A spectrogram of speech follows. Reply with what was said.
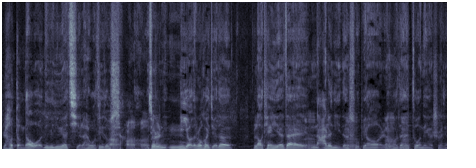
然后等到我那个音乐起来的时候，我自己都傻了。我就是你，你有的时候会觉得老天爷在嗯。拿着你的鼠标，然后在做那个事情。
